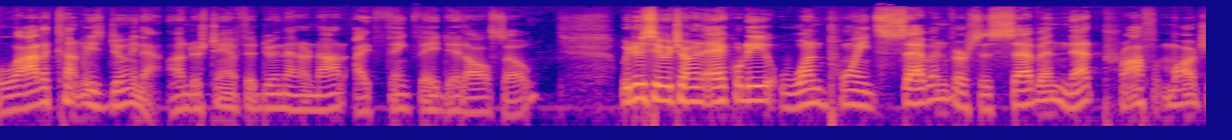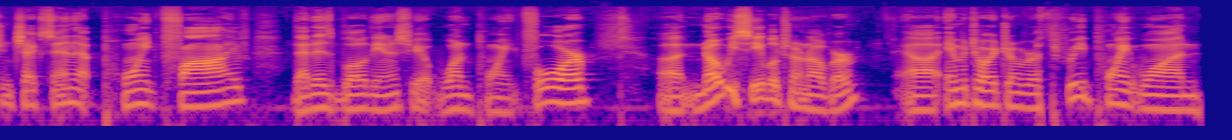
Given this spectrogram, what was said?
a lot of companies doing that. Understand if they're doing that or not. I think they did also. We do see return on equity 1.7 versus 7. Net profit margin checks in at 0.5. That is below the industry at 1.4. Uh, no receivable turnover. Uh, inventory turnover 3.1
